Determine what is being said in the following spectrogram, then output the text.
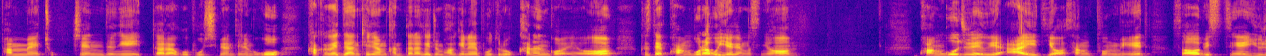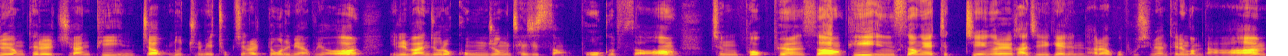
판매 촉진 등이 있다라고 보시면 되는 거고 각각에 대한 개념 간단하게 좀 확인해 보도록 하는 거예요. 그래서 때 광고라고 이야기한 것은요. 광고주에 의해 아이디어, 상품 및 서비스 등의 유료 형태를 취한 비인적 노출 및 촉진 활동을 의미하고요. 일반적으로 공중 제시성, 보급성, 증폭 표현성, 비인성의 특징을 가지게 된다라고 보시면 되는 겁니다.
